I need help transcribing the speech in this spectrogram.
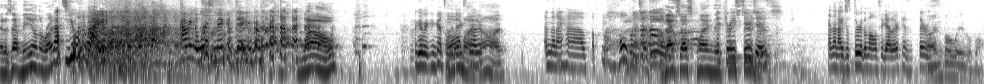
And is that me on the right? that's you on the right. Having the worst makeup day you've ever had. wow. Okay, we can get to the Oh next my photo. God. And then I have a, whole bunch of these. That's us playing the, The Three Stooges. and then I just threw them all together because there's. Unbelievable.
